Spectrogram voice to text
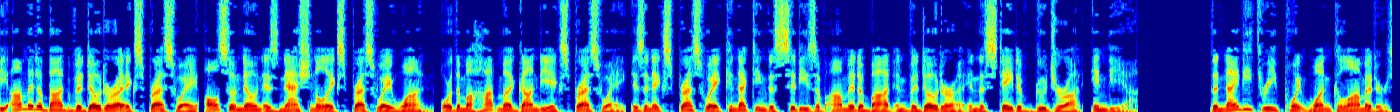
The Ahmedabad-Vadodara Expressway also known as National Expressway 1, or the Mahatma Gandhi Expressway is an expressway connecting the cities of Ahmedabad and Vadodara in the state of Gujarat, India. The 93.1 kilometers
